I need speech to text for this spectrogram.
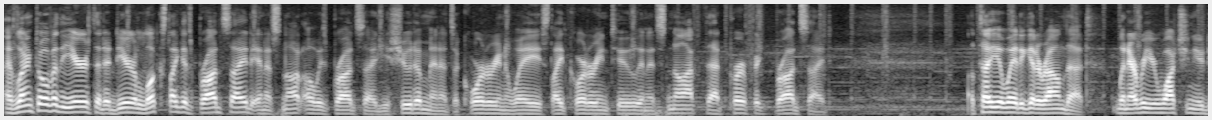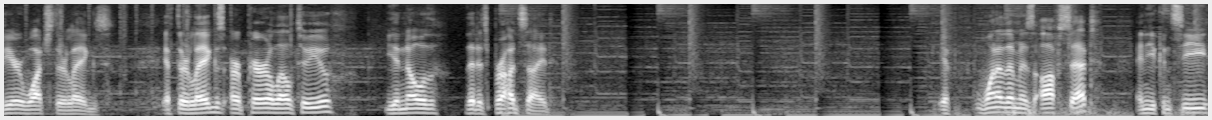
I've learned over the years that a deer looks like it's broadside and it's not always broadside. You shoot them and it's a quartering away, slight quartering to, and it's not that perfect broadside. I'll tell you a way to get around that. Whenever you're watching your deer, watch their legs. If their legs are parallel to you, you know that it's broadside. If one of them is offset and you can see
